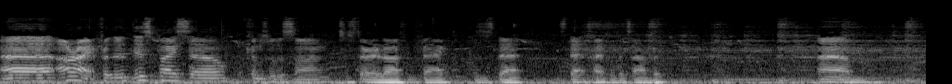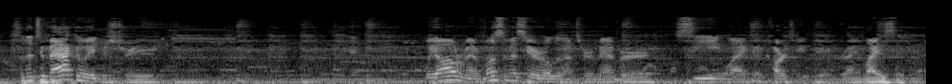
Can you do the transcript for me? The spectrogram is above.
Uh, all right, for the, this buy sell comes with a song to start it off. In fact, because it's that it's that type of a topic. Um, so the tobacco industry. We all remember. Most of us here are old enough to remember seeing like a cartoon kid, right, light a cigarette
